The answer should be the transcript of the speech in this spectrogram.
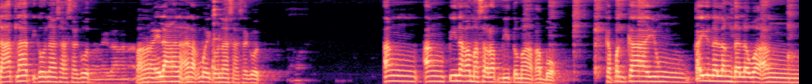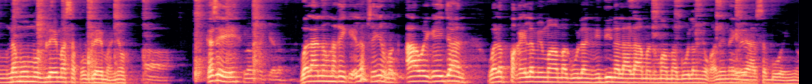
lahat-lahat ikaw na sasagot. Pangangailangan ng anak mo, ikaw na sasagot. Ang ang pinakamasarap dito mga kabok, kapag ka yung kayo na lang dalawa ang namumblema sa problema nyo. Kasi wala nang nakikialam sa inyo. Mag-away kayo dyan. Walang pakialam yung mga magulang nyo. Hindi nalalaman ng mga magulang nyo kung ano yung nangyayari sa buhay nyo.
